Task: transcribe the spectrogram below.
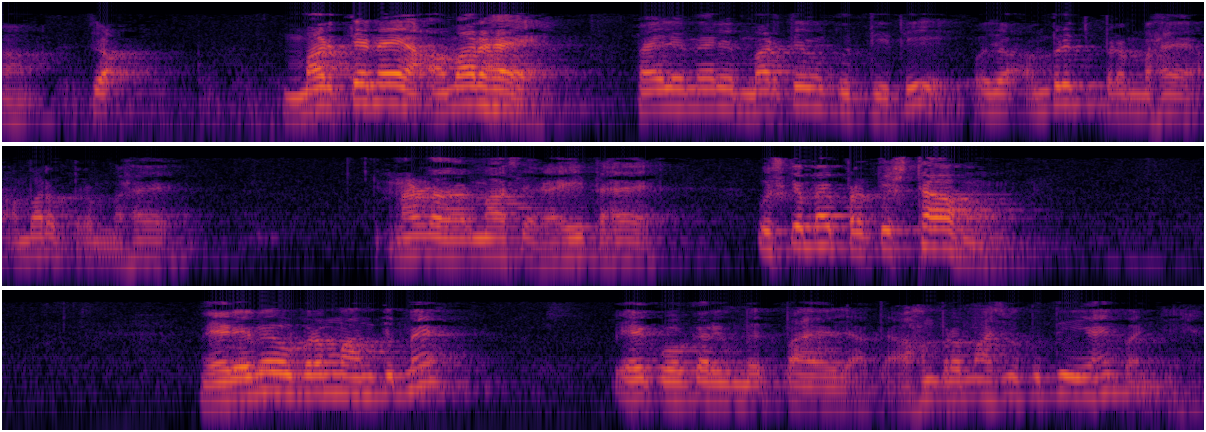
हाँ जो मर्त्य नहीं, अमर है। पहले मेरे मर्त्य में बुद्धि थी, वो जो अमृत ब्रह्म है, अमर ब्रह्म है, मरण धर्मा से रहित है, उसके मैं प्रतिष्ठा हूँ। मेरे में वो ब्रह्म अंतिम में एक होकर पाया जाता है। अहम ब्रह्माशी बुद्धि यही बननी है।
